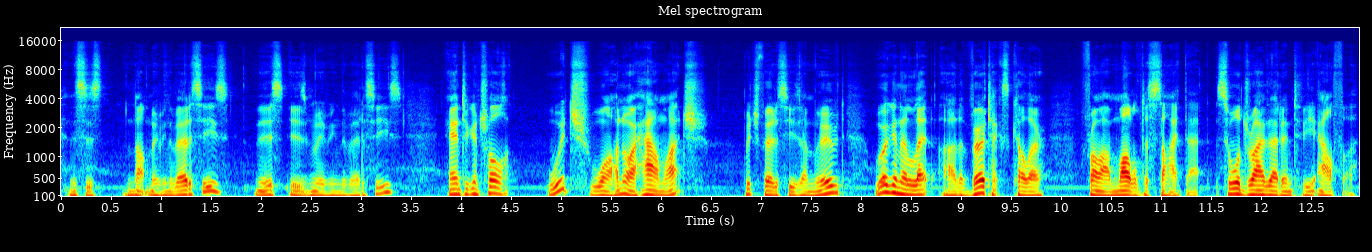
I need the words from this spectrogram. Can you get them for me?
And this is not moving the vertices, this is moving the vertices. And to control which one or how much, which vertices are moved, we're going to let uh, the vertex color from our model decide that. So we'll drive that into the alpha.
